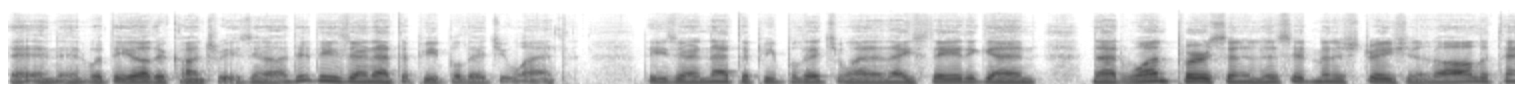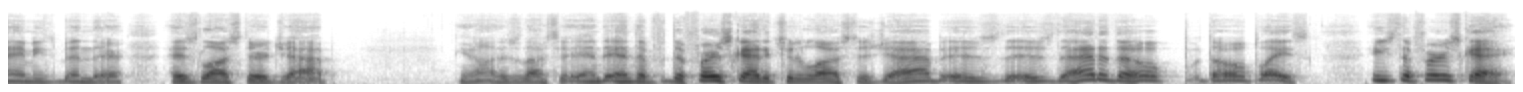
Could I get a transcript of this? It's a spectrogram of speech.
and and with the other countries. You know, these are not the people that you want. These are not the people that you want. And I say it again: not one person in this administration, and all the time he's been there, has lost their job. You know, there's lots of, and and the the first guy that should have lost his job is is the head of the whole the whole place. He's the first guy.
